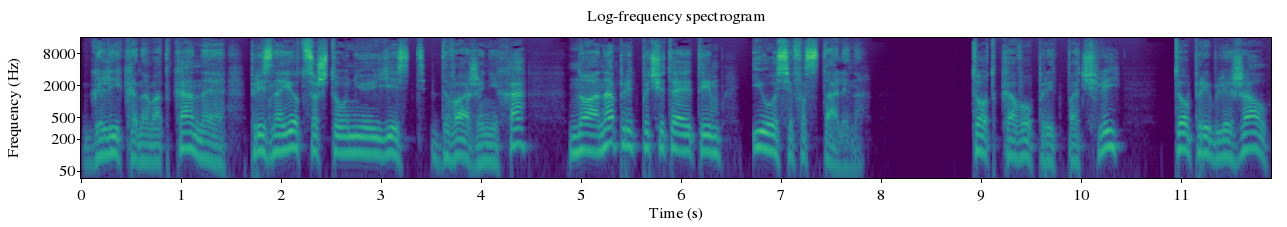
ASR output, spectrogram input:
Глика Новотканная признается, что у нее есть два жениха, но она предпочитает им Иосифа Сталина. Тот, кого предпочли, то приближал,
